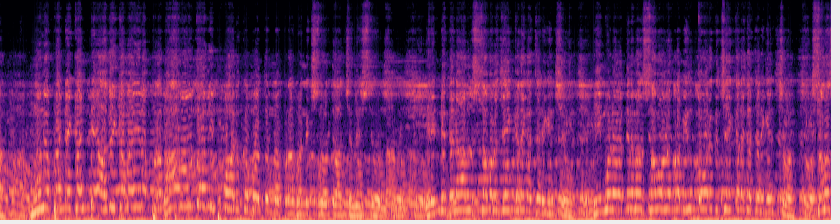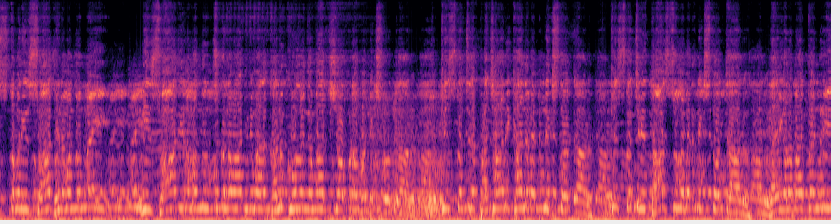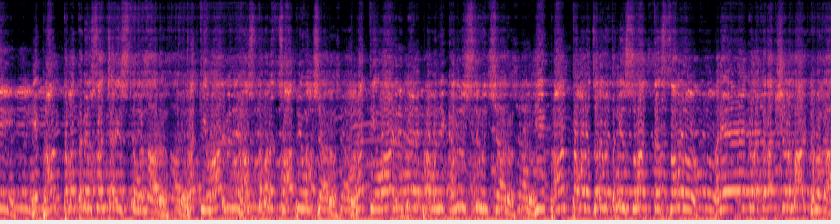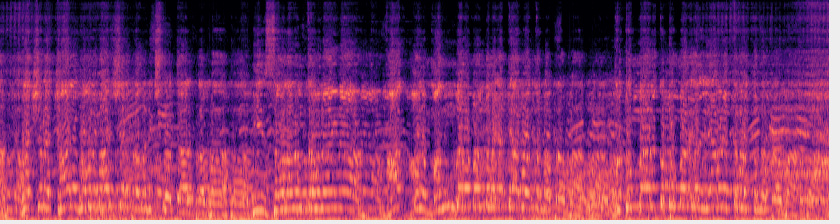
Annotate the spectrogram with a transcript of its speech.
మునుపటి కంటే అధికమైన ప్రభావంతో నింపి వాడుకోబోతున్న ప్రభా. నీకు స్తోత్రాలు చెల్లిస్తూ ఉన్నాను. రెండు దినాలు సభలు చీకటిగా జరిగించు. ఈ మూడవ దినమ సభను ప్రభు ఇంతవరకు చీకటిగా జరిగించు. సమస్తము నీ స్వాధీనమందు ఉన్నాయి నీ స్వాధీనమందు ఉంచుకున్న వాటిని వాళ్ళకు అనుకూలంగా మార్చో ప్రభు నీకు స్తోత్రాలు. తీసుకొచ్చిన ప్రజానికాన్ని బట్టి నీకు స్తోత్రాలు. తీసుకొచ్చిన దాసులను బట్టి నీకు స్తోత్రాలు. దయగల మా తండ్రి ఈ ప్రాంతం అంతా మీరు సంచరిస్తూ ఉన్నారు. ప్రతి వారి మీద నీ హస్తములు చాపి ఉంచారు. ప్రతి వారిని పేరు ప్రభుని కలుస్తూ ఉంచారు. ఈ ప్రాంతంలో జరుగుతున్న స్వార్థ సభలు అనేకులకు రక్షణ మార్గముగా రక్షణ కార్యక్రమాలు మార్చారు ప్రభు నీకు స్తోత్రాలు ప్రభా. ఈ సవలనంతరం అనంతరం నాయన ఆత్మలు మందల మందలుగా తేబోతున్నావు ప్రభా. కుటుంబాలు కుటుంబాలుగా లేవనెత్తబోతున్నావు ప్రభా.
